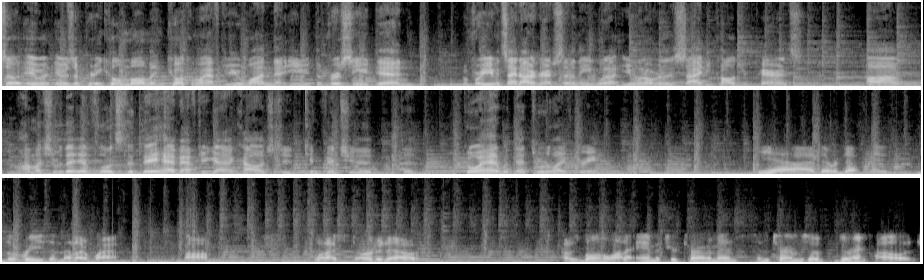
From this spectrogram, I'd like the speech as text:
So it was, it was a pretty cool moment in Kokomo after you won that you the first thing you did before you even signed autographs and everything you went you went over to the side you called your parents. Uh, how much of the influence did they have after you got out of college to convince you to, to go ahead with that tour life dream? Yeah, they were definitely the reason that I went. Um, when I started out, I was bowling a lot of amateur tournaments in terms of during college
